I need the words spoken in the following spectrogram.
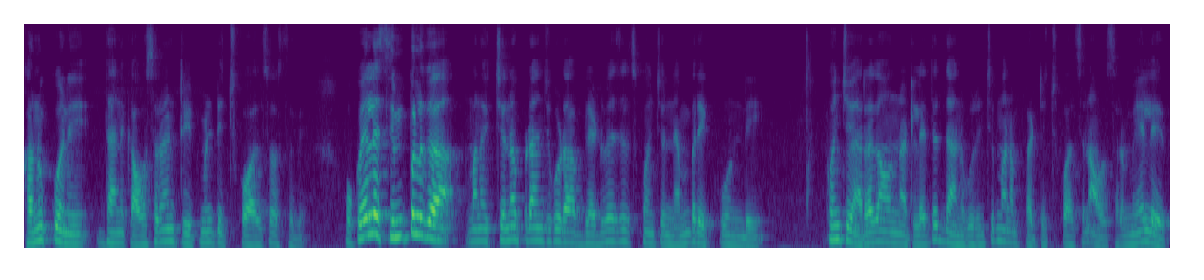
కనుక్కొని దానికి అవసరమైన ట్రీట్మెంట్ ఇచ్చుకోవాల్సి వస్తుంది. ఒకవేళ సింపుల్గా మనకి చిన్నప్పటి నుంచి కూడా బ్లడ్ వెజల్స్ కొంచెం నెంబర్ ఎక్కువ ఉండి కొంచెం ఎర్రగా ఉన్నట్లయితే దాని గురించి మనం పట్టించుకోవాల్సిన అవసరమే లేదు.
